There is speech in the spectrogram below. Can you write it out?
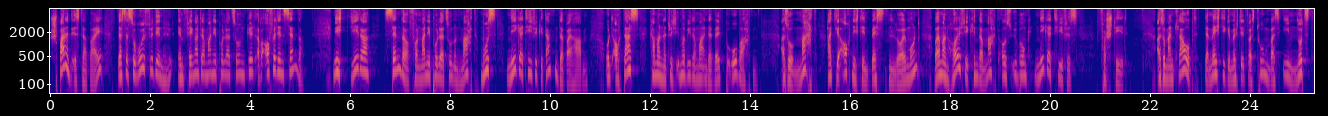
Spannend ist dabei, dass das sowohl für den Empfänger der Manipulation gilt, aber auch für den Sender. Nicht jeder Sender von Manipulation und Macht muss negative Gedanken dabei haben. Und auch das kann man natürlich immer wieder mal in der Welt beobachten. Also Macht hat ja auch nicht den besten Leumund, weil man häufig hinter Machtausübung Negatives versteht. Also man glaubt, der Mächtige möchte etwas tun, was ihm nutzt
